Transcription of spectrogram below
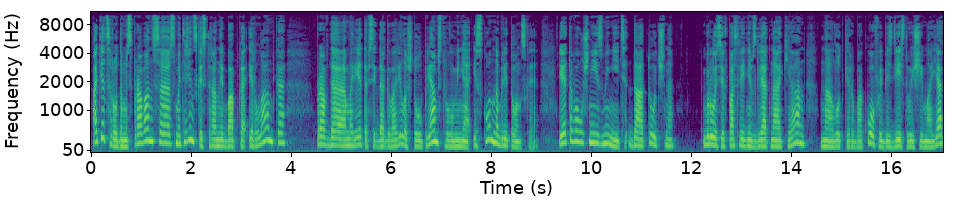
Отец родом из Прованса, с материнской стороны бабка ирландка. Правда, Мариэта всегда говорила, что упрямство у меня исконно бретонское. Этого уж не изменить, да, точно. Бросив последний взгляд на океан, на лодки рыбаков и бездействующий маяк,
